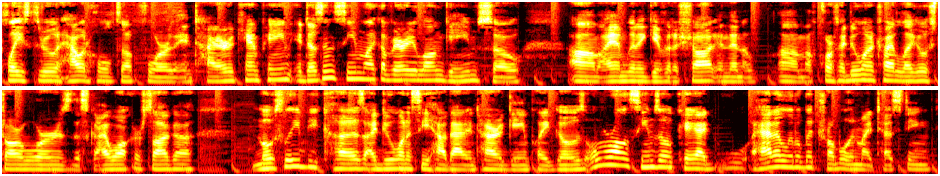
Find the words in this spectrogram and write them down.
plays through and how it holds up for the entire campaign. It doesn't seem like a very long game, so um, I am going to give it a shot. And then, um, of course, I do want to try Lego Star Wars: The Skywalker Saga mostly because I do want to see how that entire gameplay goes. Overall, it seems okay. I had a little bit trouble in my testing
